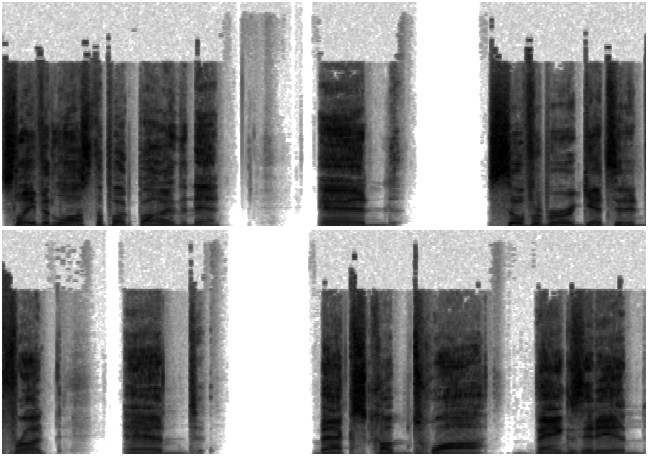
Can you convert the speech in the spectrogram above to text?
Slavin lost the puck behind the net, and Silfverberg gets it in front, and Max Comtois bangs it in.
